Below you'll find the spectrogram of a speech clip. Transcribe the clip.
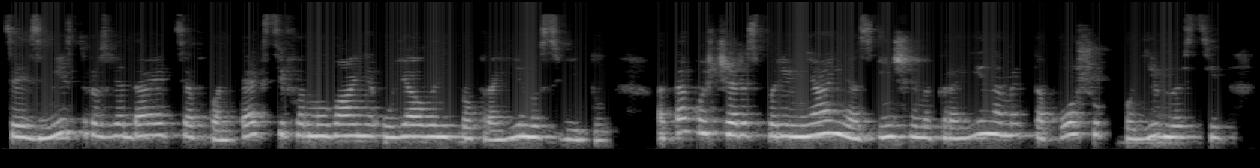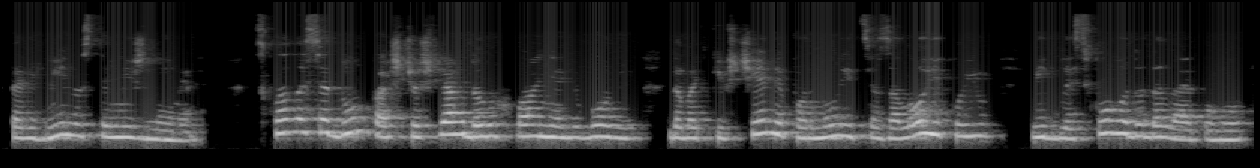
цей зміст розглядається в контексті формування уявлень про країну світу, а також через порівняння з іншими країнами та пошук подібності та відмінностей між ними. Склалася думка, що шлях до виховання любові до батьківщини формується за логікою від близького до далекого,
